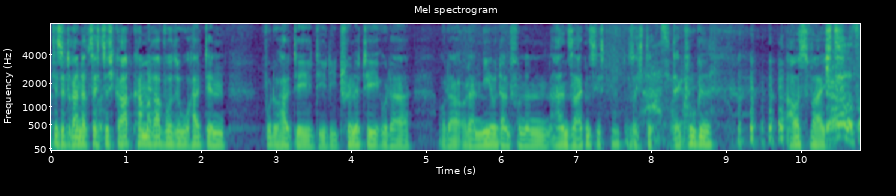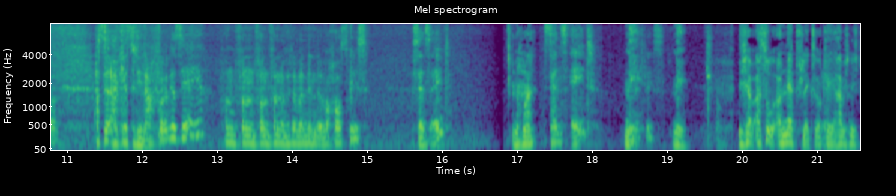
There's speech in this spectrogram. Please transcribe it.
diese 360-Grad-Kamera, wo du halt den, wo du halt die, die, die Trinity oder oder, oder Neo dann von den allen Seiten siehst, während du sich Ja, de- der geil. Kugel ausweicht. Ja, das war, hast du, äh, kennst du die Nachfolgeserie von, von, von, von, von, den Wachowskis? Sense8? Nochmal? Sense8? Nee. Netflix? Nee. Spannend. Ich habe ach so, oh, Netflix, okay, habe ich nicht.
